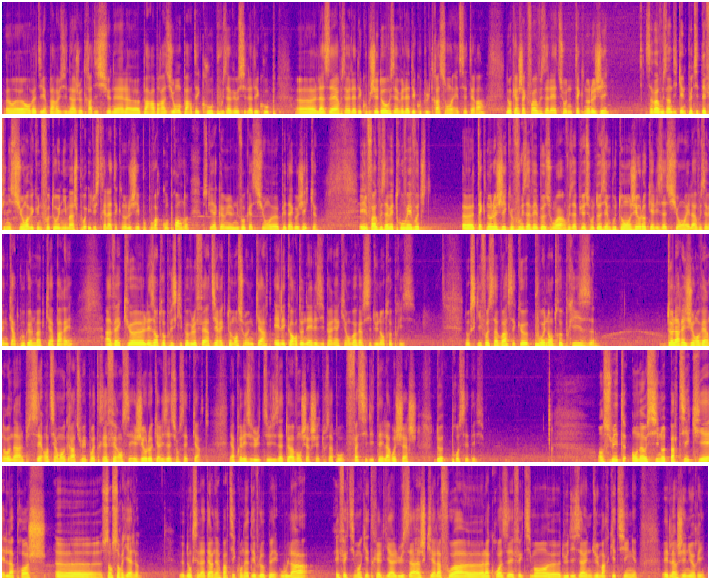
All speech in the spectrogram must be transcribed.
euh, on va dire, par usinage traditionnel, euh, par abrasion, par découpe. Vous avez aussi de la découpe laser, vous avez la découpe jet d'eau, vous avez la découpe ultrason, etc. Donc, à chaque fois, vous allez être sur une technologie ça va vous indiquer une petite définition avec une photo, une image pour illustrer la technologie, pour pouvoir comprendre, parce qu'il y a quand même une vocation pédagogique. Et une fois que vous avez trouvé votre euh, technologie que vous avez besoin. Vous appuyez sur le deuxième bouton géolocalisation et là vous avez une carte Google Maps qui apparaît avec euh, les entreprises qui peuvent le faire directement sur une carte et les coordonnées, les hyperliens qui envoient vers le site d'une entreprise. Donc ce qu'il faut savoir, c'est que pour une entreprise de la région Auvergne-Rhône-Alpes, c'est entièrement gratuit pour être référencé et géolocalisé sur cette carte. Et après, les utilisateurs vont chercher. Tout ça pour faciliter la recherche de procédés. Ensuite, on a aussi une autre partie qui est l'approche euh, sensorielle. Donc c'est la dernière partie qu'on a développée, où là, effectivement, qui est très liée à l'usage, qui est à la fois euh, la croisée effectivement euh, du design, du marketing et de l'ingénierie.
